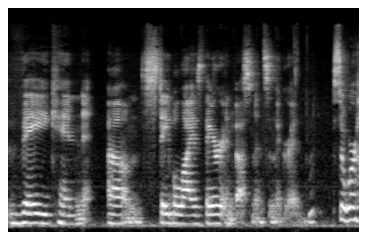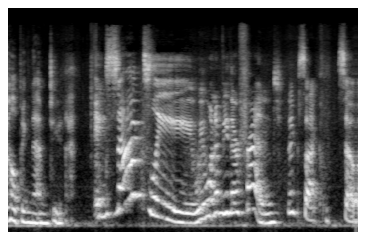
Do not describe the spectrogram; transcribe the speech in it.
they can um, stabilize their investments in the grid. So we're helping them do that. Exactly. We want to be their friend. Exactly. So,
